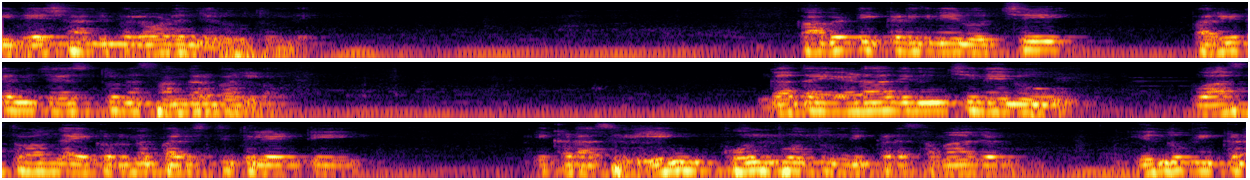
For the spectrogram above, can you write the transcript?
ఈ దేశాన్ని పిలవడం జరుగుతుంది. కాబట్టి ఇక్కడికి నేను వచ్చి పర్యటన చేస్తున్న సందర్భంలో గత ఏడాది నుంచి నేను వాస్తవంగా ఇక్కడున్న పరిస్థితులు ఏంటి ఇక్కడ అసలు ఏం కోల్పోతుంది ఇక్కడ సమాజం? ఎందుకు ఇక్కడ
